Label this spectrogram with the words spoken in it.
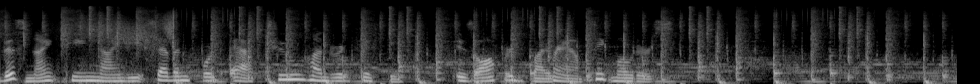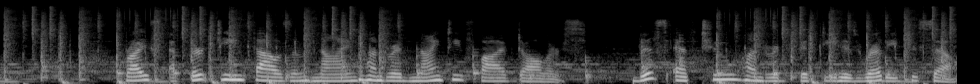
This 1997 Ford F-250 is offered by Ramsey Motors. Price at $13,995. This F-250 is ready to sell.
